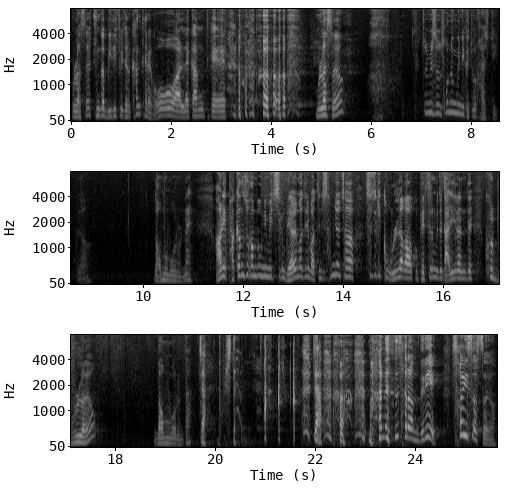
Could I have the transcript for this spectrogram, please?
몰랐어요? 중간 미드필더는 캉테라고 오 알레 캉테 몰랐어요? 하, 좀 있으면 손흥민이 그쪽으로 갈 수도 있고요. 너무 모르네. 아니 박항서 감독님이 지금 레알 마드리드 맡은 지 3년 차 스즈키컵 올라가고 베트남 애들 난리 났는데 그걸 몰라요? 너무 모른다. 자, 봅시다. 자, 많은 사람들이 서 있었어요.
